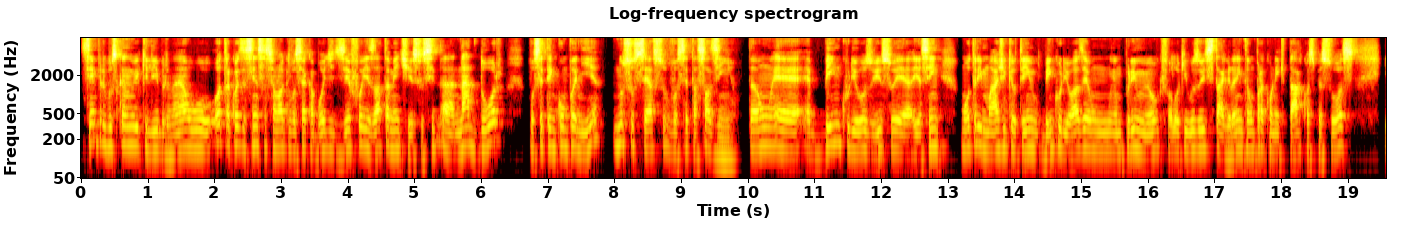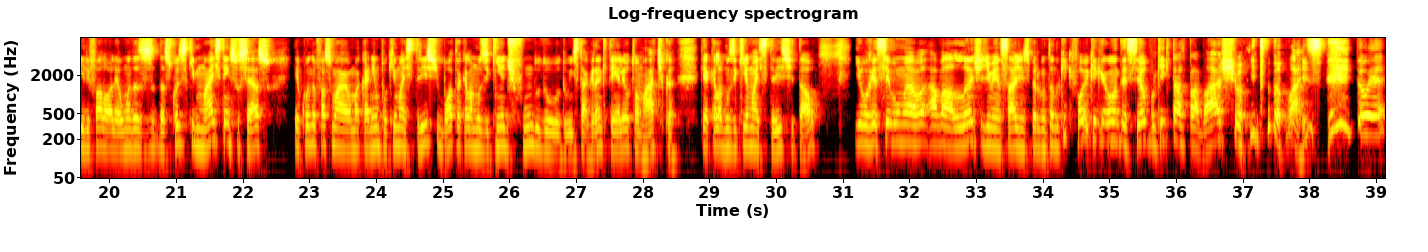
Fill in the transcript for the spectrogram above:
Sempre buscando o equilíbrio, né? O, outra coisa sensacional que você acabou de dizer foi exatamente isso. Se, uh, na dor você tem companhia, no sucesso você está sozinho. Então é, é, bem curioso isso. E, e, assim, uma outra imagem que eu tenho bem curiosa é um, é um primo meu que falou que usa o Instagram então para conectar com as pessoas. E ele fala: olha, uma das, das coisas que mais tem sucesso eu quando eu faço uma, uma carinha um pouquinho mais triste, boto aquela musiquinha de fundo do, do Instagram, que tem ali automática, que é aquela musiquinha mais triste e tal e eu recebo uma avalanche de mensagens perguntando o que, que foi, o que, que aconteceu, por que, que tá para baixo e tudo mais. Então é,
